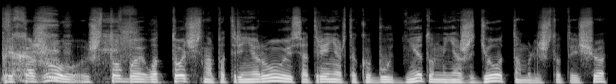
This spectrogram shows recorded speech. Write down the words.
прихожу, чтобы вот точно потренируюсь, а тренер такой будет, нет, он меня ждет там или что-то еще.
